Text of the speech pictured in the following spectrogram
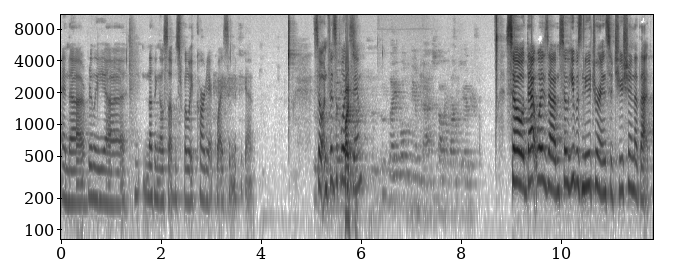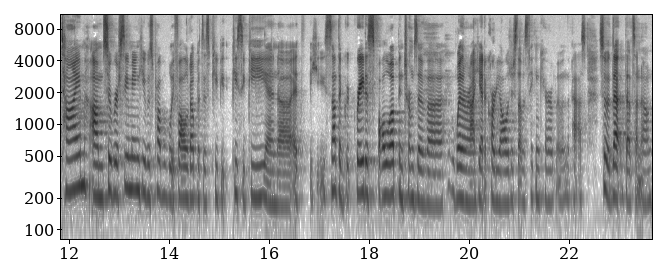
and uh, really uh, nothing else that was really cardiac-wise significant. So in physical What's- exam, Who labeled him diastolic heart failure? So that was, um, so he was new to our institution at that time. Um, so we're assuming he was probably followed up with his PP PCP, and uh, it, he's not the gr- greatest follow-up in terms of uh, whether or not he had a cardiologist that was taking care of him in the past. So that that's unknown.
